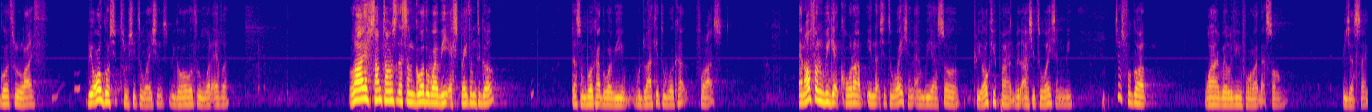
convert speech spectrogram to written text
go through life, we all go through situations, we go through whatever. Life sometimes doesn't go the way we expect them to go, doesn't work out the way we would like it to work out for us. And often we get caught up in that situation and we are so preoccupied with our situation. We just forgot why we're living for, like that song we just sang.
